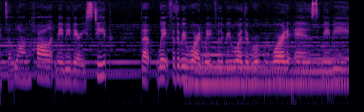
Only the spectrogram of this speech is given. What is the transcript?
it's a long haul. It may be very steep, but wait for the reward. Wait for the reward. The re- reward is maybe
